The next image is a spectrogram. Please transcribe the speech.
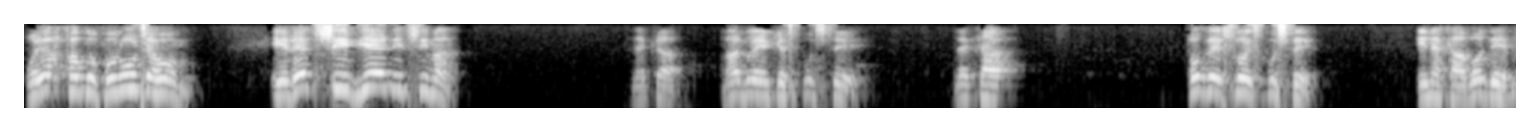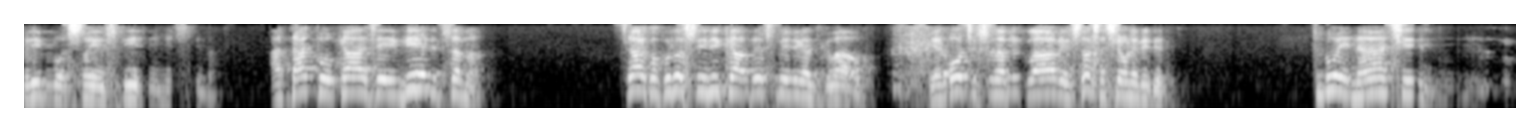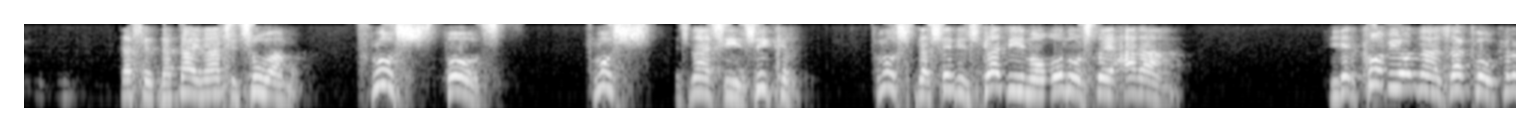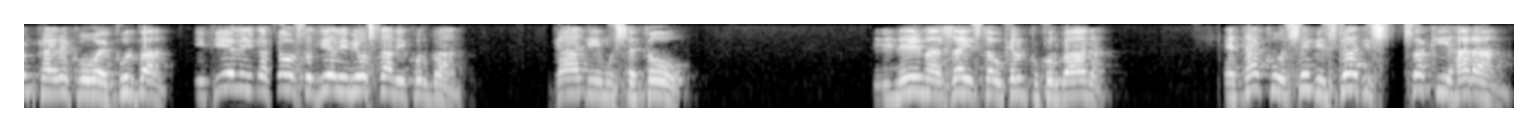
ويحفظوا فروجهم i reći vjernicima neka maglenke spuste neka pogled svoj spuste i neka vode brigu o svojim stidnim mjestima a tako kaže i vjernicama svako ko nosi nikad ne smije nikad glavu jer oči su na glave šta se će one vidjeti to je način da se na taj način čuvamo plus post, plus znači zikr, plus da sebi zgadimo ono što je haram. Jer ko bi od nas zaklao krmka i rekao ovo je kurban i dijeli ga kao što dijeli mi ostali kurban. Gadi mu se to. I nema zaista u krmku kurbana. E tako sebi zgadi svaki haram.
